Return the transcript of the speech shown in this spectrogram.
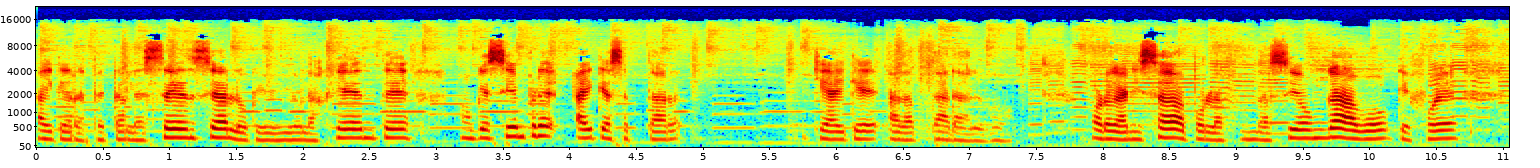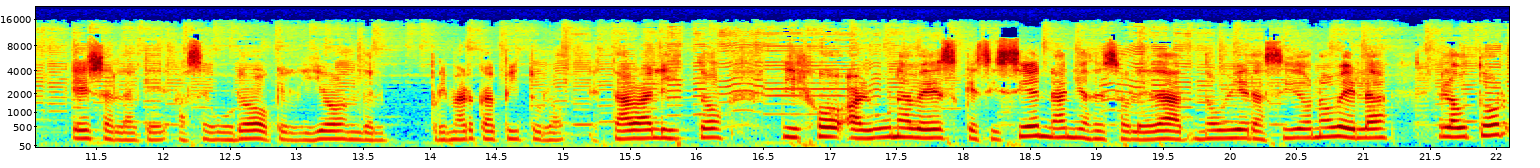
hay que respetar la esencia, lo que vivió la gente, aunque siempre hay que aceptar que hay que adaptar algo. Organizada por la Fundación Gabo, que fue ella la que aseguró que el guion del primer capítulo estaba listo, dijo alguna vez que si Cien años de soledad no hubiera sido novela, el autor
